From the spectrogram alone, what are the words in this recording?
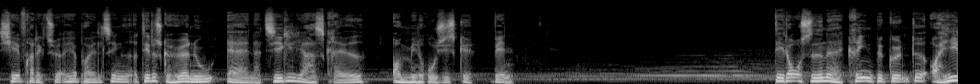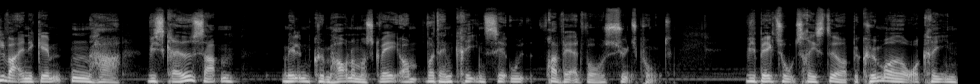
chefredaktør her på Altinget, og det du skal høre nu er en artikel, jeg har skrevet om min russiske ven. Det er et år siden, at krigen begyndte, og hele vejen igennem den har vi skrevet sammen mellem København og Moskva om, hvordan krigen ser ud fra hvert vores synspunkt. Vi er begge to triste og bekymrede over krigen,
